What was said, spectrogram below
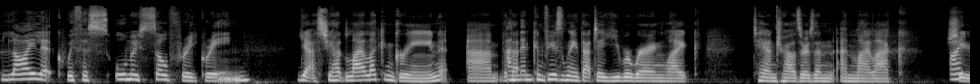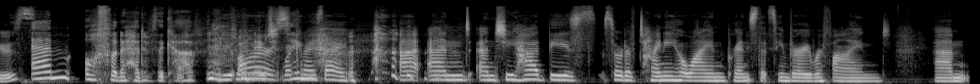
lilac with a s- almost sulphury green. Yes, she had lilac and green. Um, but And that, then- confusingly, that day you were wearing like tan trousers and, and lilac shoes. I am often ahead of the curve. You are. noticing. What can I say? uh, and and she had these sort of tiny Hawaiian prints that seemed very refined. Um,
